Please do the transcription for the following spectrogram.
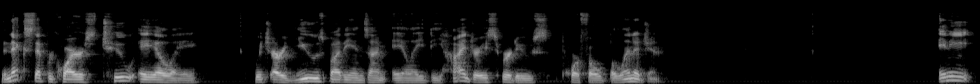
The next step requires two ALA, which are used by the enzyme ALA dehydrase to produce porphobilinogen. Any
